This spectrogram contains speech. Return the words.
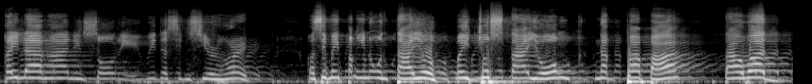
Kailangan yung sorry with a sincere heart. Kasi may Panginoon tayo, may Diyos tayong nagpapatawad.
